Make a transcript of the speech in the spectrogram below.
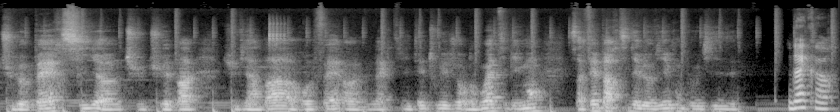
tu le perds si tu, tu, es pas, tu viens pas refaire l'activité tous les jours. Donc, ouais, typiquement, ça fait partie des leviers qu'on peut utiliser. D'accord.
